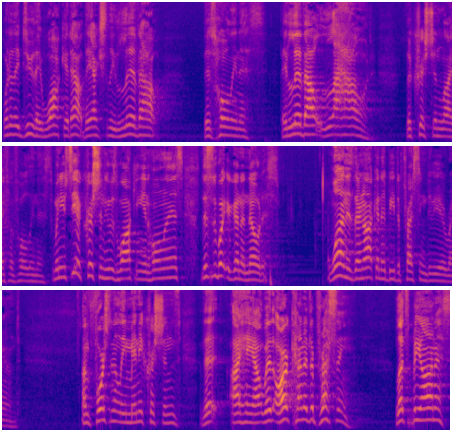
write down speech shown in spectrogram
what do they do? They walk it out. They actually live out this holiness. They live out loud the Christian life of holiness. When you see a Christian who's walking in holiness, this is what you're going to notice. One is they're not going to be depressing to be around. Unfortunately, many Christians that I hang out with are kind of depressing. Let's be honest.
